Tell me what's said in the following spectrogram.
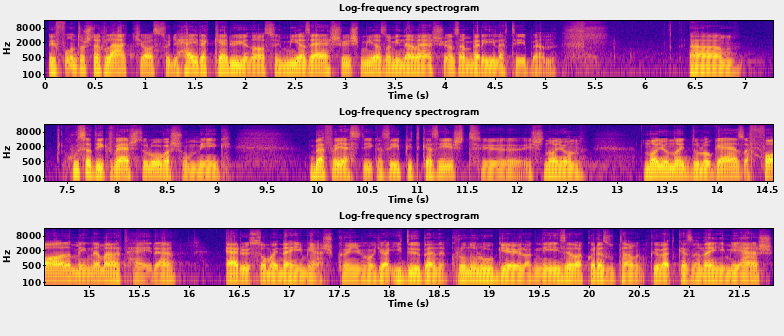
ő fontosnak látja azt, hogy helyre kerüljön az, hogy mi az első, és mi az, ami nem első az ember életében. Um, 20. verstől olvasom még, befejezték az építkezést, és nagyon, nagyon nagy dolog ez. A fal még nem állt helyre, erről szól majd Nehémiás könyv, hogyha időben kronológiailag nézed, akkor ezután következne Nehémiás,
